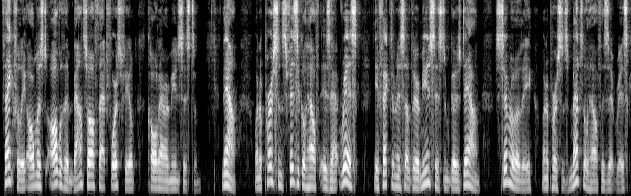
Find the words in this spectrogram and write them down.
Thankfully, almost all of them bounce off that force field called our immune system. Now, when a person's physical health is at risk, the effectiveness of their immune system goes down. Similarly, when a person's mental health is at risk,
